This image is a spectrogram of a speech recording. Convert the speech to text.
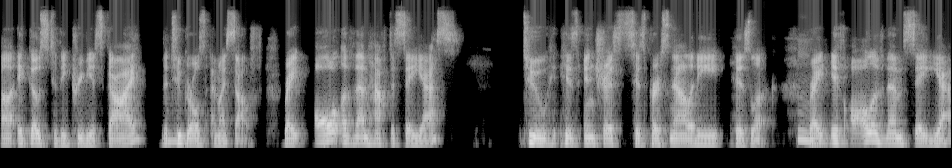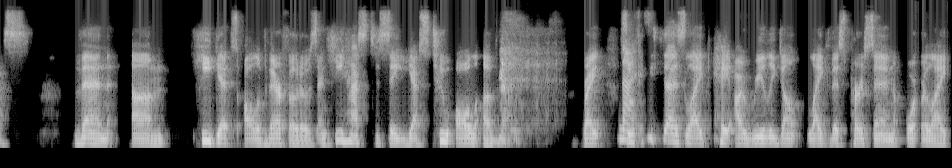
Uh, it goes to the previous guy, the two mm-hmm. girls, and myself, right? All of them have to say yes to his interests, his personality, his look. right? If all of them say yes, then um, he gets all of their photos and he has to say yes to all of them. right? Nice. So if he says like, "Hey, I really don't like this person," or like,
